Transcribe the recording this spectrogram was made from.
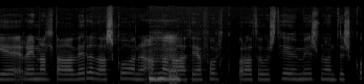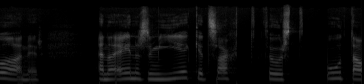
ég reyna alltaf að virða skoðanir Mhm. annara því að fólk bara, þú veist, hefur mismunandi skoðanir. En það eina sem ég get sagt, þú veist, út á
